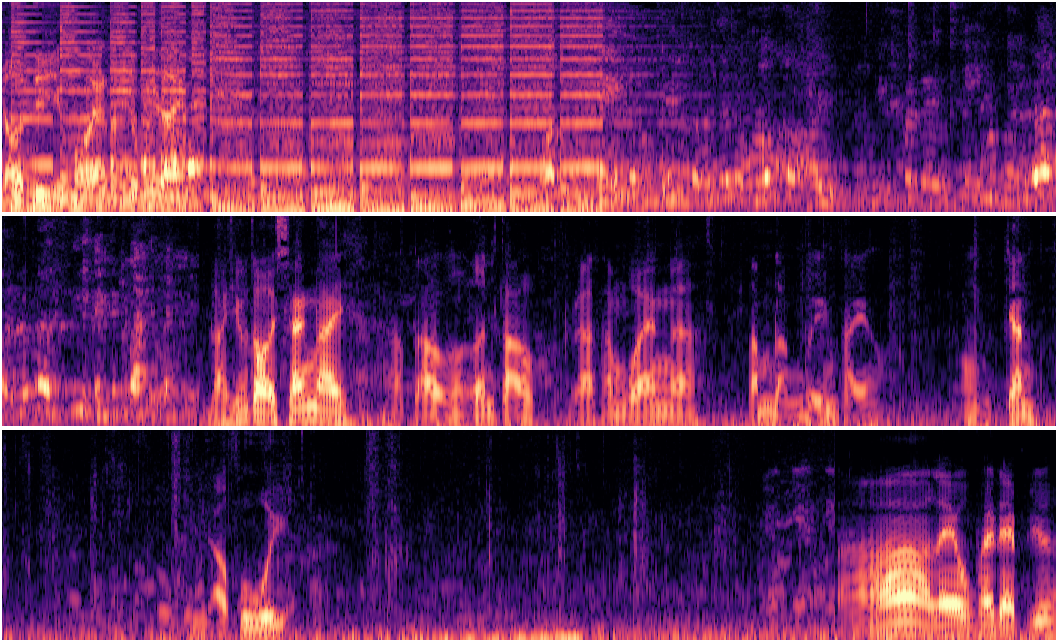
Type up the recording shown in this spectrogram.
Đội tiêu diệt mồi đang tập trung ở đây. Đoàn chúng tôi sáng nay bắt đầu lên tàu ra tham quan ờ, tấm lặn biển tại Hòn Chanh thuộc vùng đảo Phú Quý. À leo phải đẹp chứ.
